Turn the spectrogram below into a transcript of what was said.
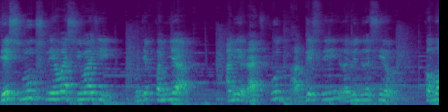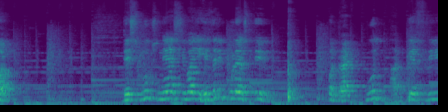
देशमुख स्नेहवा शिवाजी म्हणजे पंजाब आणि राजपूत भाग्यश्री रवींद्र सिंह कमळ. देशमुख स्नेहा शिवाजी हे जरी पुढे असतील पण राजपूत भाग्यश्री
